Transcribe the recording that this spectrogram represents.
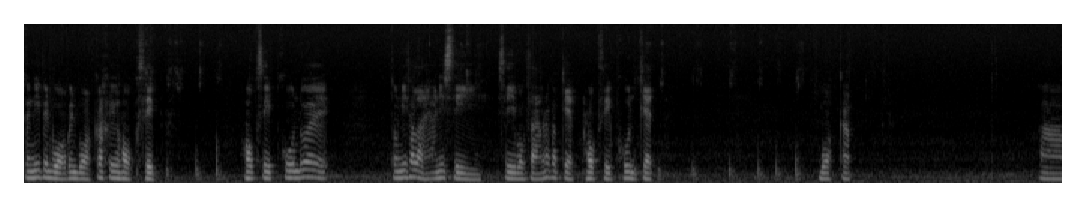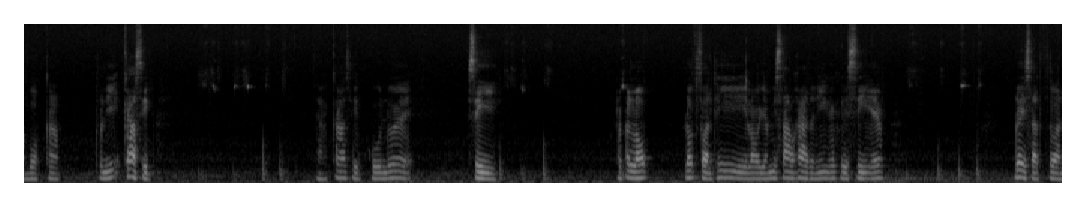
ตรงนี้เป็นบวกเป็นบวกก็คือ 60 60 คูณด้วย ตรงนี้เท่าไหร่ อันนี้ 4 4บวก3เท่ากับ 7 60 คูณ 7 บวกกับบวกกับตัวนี้ 90อ่า90 คูณด้วย 4แล้วก็ลบ ลบส่วนที่เรายังไม่ทราบค่าตัวนี้ก็คือ CF ด้วยสัดส่วน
